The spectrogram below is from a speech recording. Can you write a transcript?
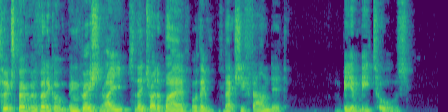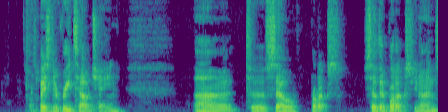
to experiment with vertical integration, right? So they tried to buy, or they actually founded B&B Tools. It's basically a retail chain uh, to sell products sell their products, you know, and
